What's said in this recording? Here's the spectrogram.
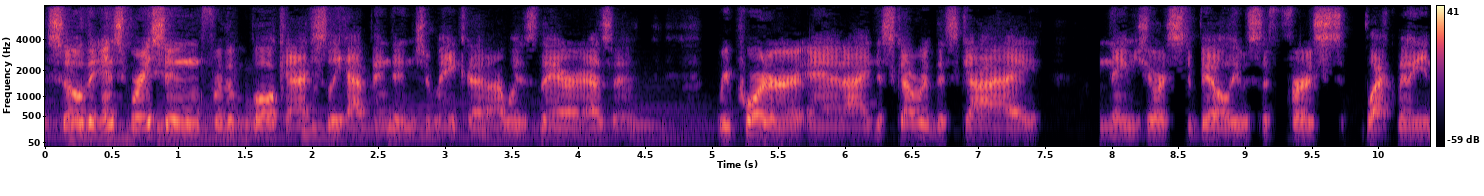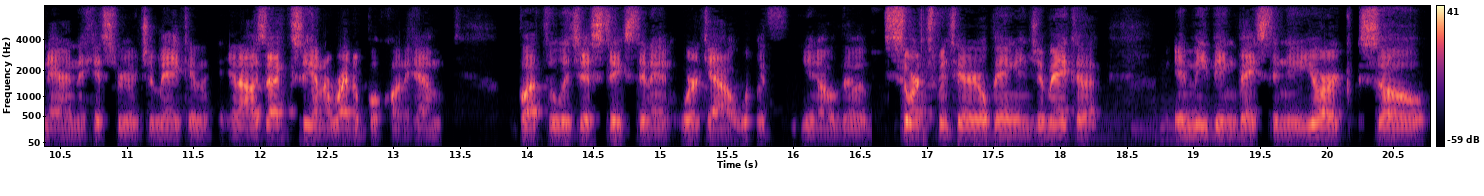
So the inspiration for the book actually happened in jamaica. I was there as a reporter and i discovered this guy named George Stiebel. He was the first black millionaire in the history of jamaica and i was actually going to write a book on him but the logistics didn't work out with you know the source material being in jamaica and me being based in New York. So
